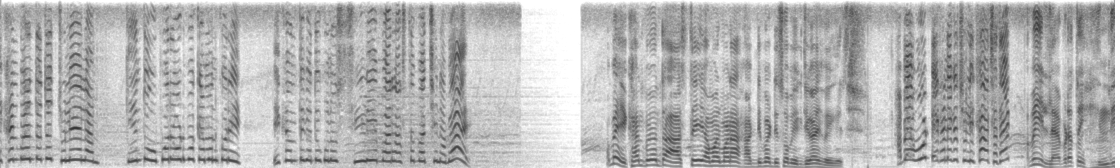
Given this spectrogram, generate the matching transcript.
এখান পর্যন্ত তো চলে এলাম কিন্তু উপরে উঠবো কেমন করে এখান থেকে তো কোনো সিঁড়ি বা রাস্তা পাচ্ছি না ভাই আবে এখান পর্যন্ত আসতেই আমার মানা হাড্ডি ফাড্ডি সব এক জায়গায় হয়ে গেছে আবে উঠ এখানে কিছু লেখা আছে দেখ আবে এই ল্যাবটা তো হিন্দি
